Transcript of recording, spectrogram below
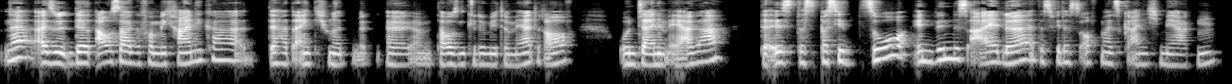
ne, also der Aussage vom Mechaniker, der hat eigentlich 100, äh, 1000 Kilometer mehr drauf und seinem Ärger, da ist das passiert so in Windeseile, dass wir das oftmals gar nicht merken.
